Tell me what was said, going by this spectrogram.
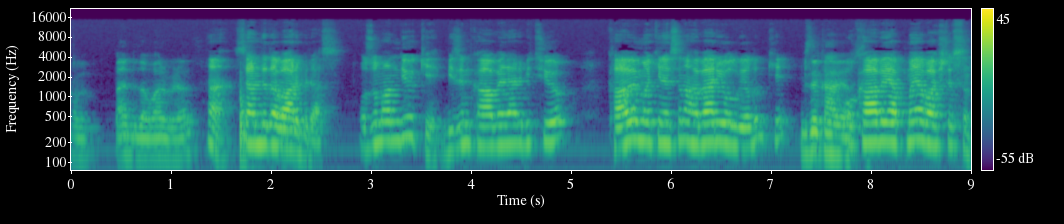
Abi bende de var biraz. Ha, sende de var biraz. O zaman diyor ki bizim kahveler bitiyor. Kahve makinesine haber yollayalım ki Bize kahve o yapsın. kahve yapmaya başlasın.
